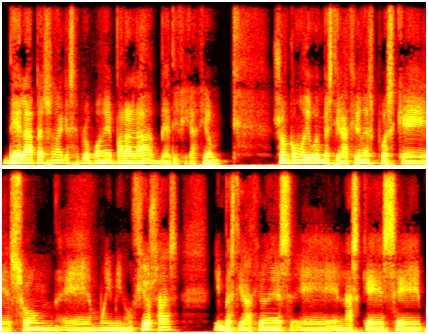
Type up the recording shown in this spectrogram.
de la persona que se propone para la beatificación. Son, como digo, investigaciones pues que son eh, muy minuciosas, investigaciones en las que se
